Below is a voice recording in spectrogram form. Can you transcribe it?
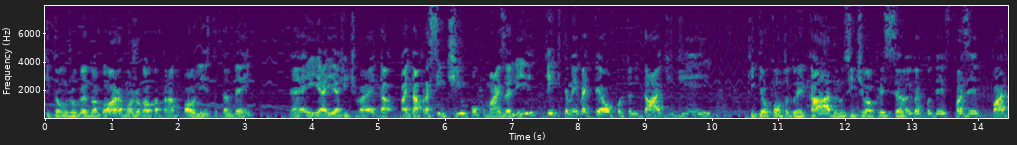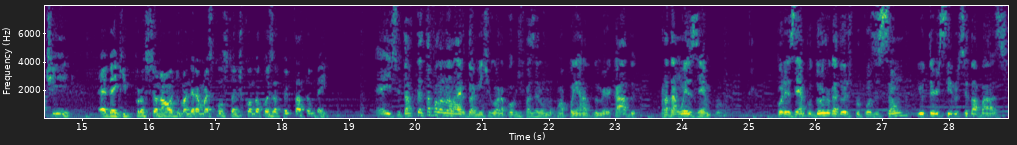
que estão jogando agora vão jogar o Campeonato Paulista também né? E aí a gente vai dar, vai dar para sentir um pouco mais ali quem que também vai ter a oportunidade de que deu conta do recado, não sentiu a pressão e vai poder fazer parte é, da equipe profissional de maneira mais constante quando a coisa apertar também. É isso. Tá, tá falando na live do Amit agora há pouco, de fazendo um, um apanhado do mercado, para dar um exemplo. Por exemplo, dois jogadores por posição e o terceiro ser da base.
